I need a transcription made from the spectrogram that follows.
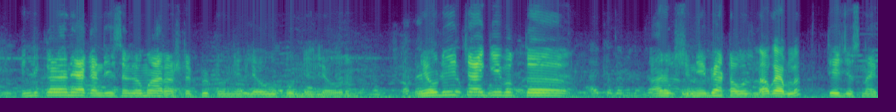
म्हणजे कळण एखादी सगळं महाराष्ट्र पिटून निघल्यावर उठून निघल्यावर. एवढी इच्छा आहे की फक्त आरक्षण हे भेटावं नाव काय आपलं? तेजस नाही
